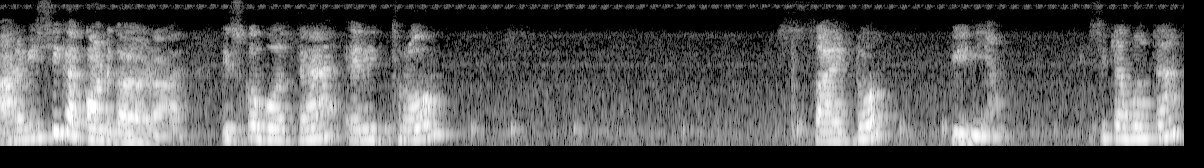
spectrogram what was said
आरबीसी का काउंट घट रहा है, इसको बोलते हैं एरिथ्रो साइटोपिनिया इसे क्या बोलते हैं?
